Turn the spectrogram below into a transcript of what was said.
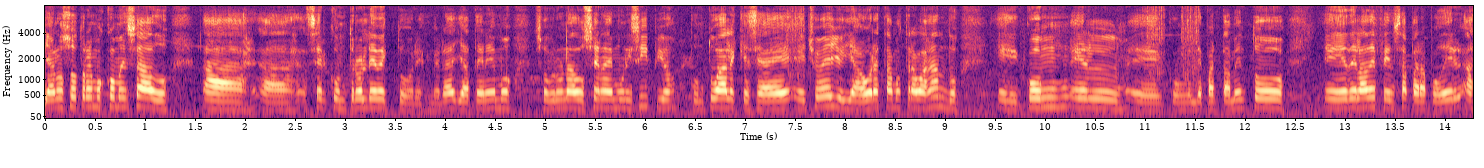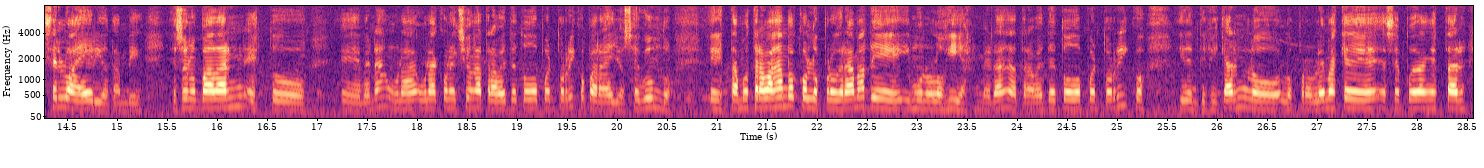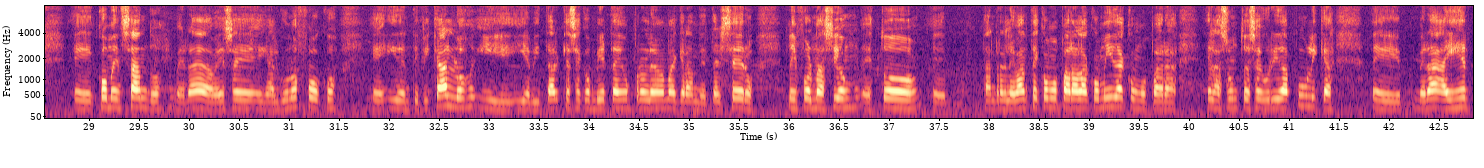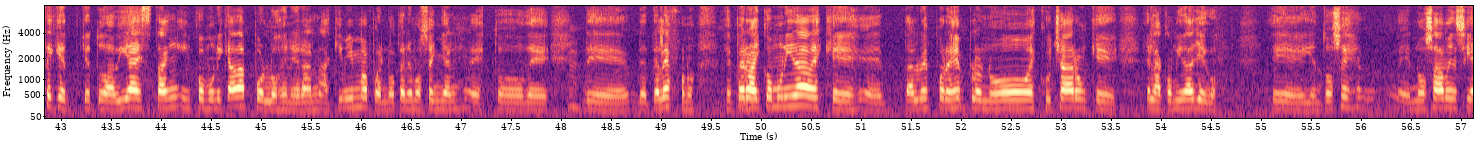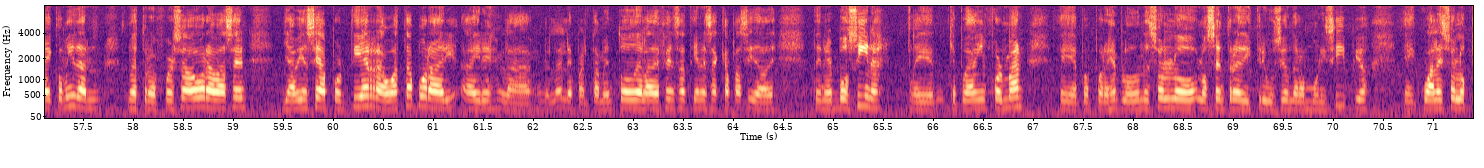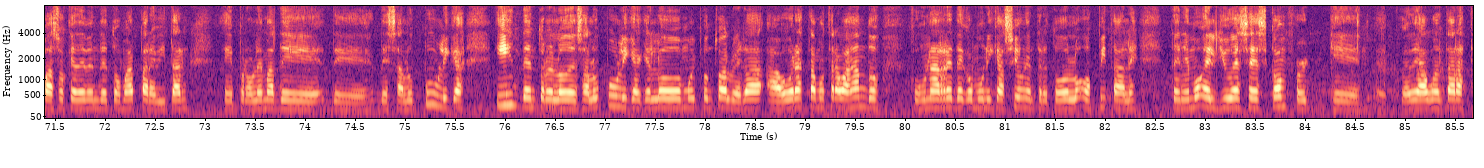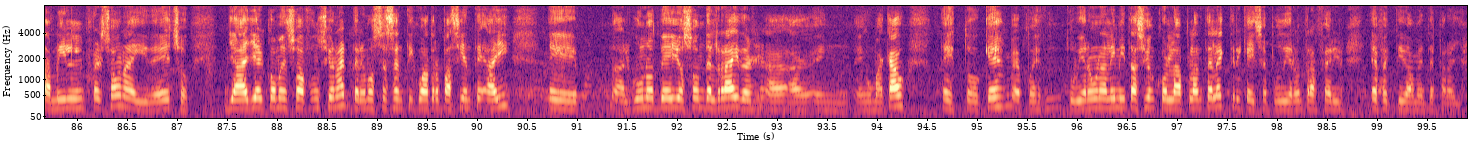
ya nosotros hemos comenzado a, hacer control de vectores, ¿verdad? Ya tenemos sobre una docena de municipios puntuales que se ha hecho ello y ahora estamos trabajando eh, con, el, eh, con el Departamento eh, de la Defensa para poder hacerlo aéreo también. Eso nos va a dar esto, ¿verdad? Una, una, conexión a través de todo Puerto Rico para ello. Segundo, estamos trabajando con los programas de inmunología, ¿verdad? A través de todo Puerto Rico, identificar los problemas que se puedan estar comenzando, ¿verdad? A veces en algunos focos, identificarlos y, y, evitar que se convierta en un problema más grande. Tercero, la información. Esto tan relevante como para la comida como para el asunto de seguridad pública. Eh, ¿verdad? Hay gente que, todavía están incomunicadas por lo general. Aquí mismo pues no tenemos señal esto de, teléfono, eh, pero hay comunidades que eh, tal vez por ejemplo no escucharon que la comida llegó. y entonces no saben si hay comida. Nuestro esfuerzo ahora va a ser, ya bien sea por tierra o hasta por aire, el Departamento de la Defensa tiene esas capacidades, tener bocinas eh, que puedan informar, eh, pues por ejemplo, dónde son los centros de distribución de los municipios, eh, cuáles son los pasos que deben de tomar para evitar problemas de, salud pública y dentro de lo de salud pública, que es lo muy puntual, ¿verdad? Ahora estamos trabajando con una red de comunicación entre todos los hospitales. Tenemos el USS Comfort que puede aguantar hasta mil personas y de hecho ya ayer comenzó a funcionar, tenemos 64 pacientes ahí algunos de ellos son del Rider en, en, Humacao, esto que pues tuvieron una limitación con la planta eléctrica y se pudieron transferir efectivamente para allá.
